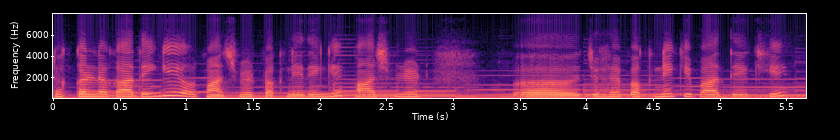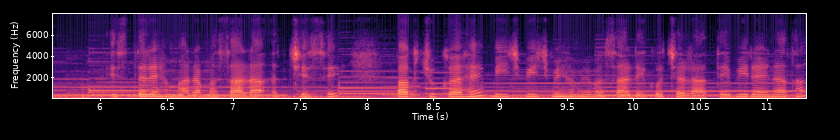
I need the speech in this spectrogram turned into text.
ढक्कन लगा देंगे और पाँच मिनट पकने देंगे। पाँच मिनट जो है पकने के बाद देखिए, इस तरह हमारा मसाला अच्छे से पक चुका है। बीच बीच में हमें मसाले को चलाते भी रहना था।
